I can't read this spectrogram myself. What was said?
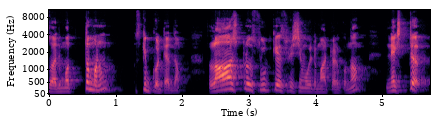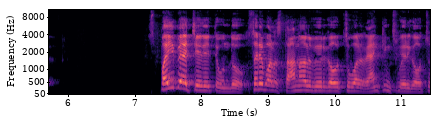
సో అది మొత్తం మనం స్కిప్ కొట్టేద్దాం. లాస్ట్లో సూట్ కేసు విషయం ఒకటి మాట్లాడుకుందాం. నెక్స్ట్ స్పై బ్యాచ్ ఏదైతే ఉందో సరే వాళ్ళ స్థానాలు వేరు కావచ్చు వాళ్ళ ర్యాంకింగ్స్ వేరు కావచ్చు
